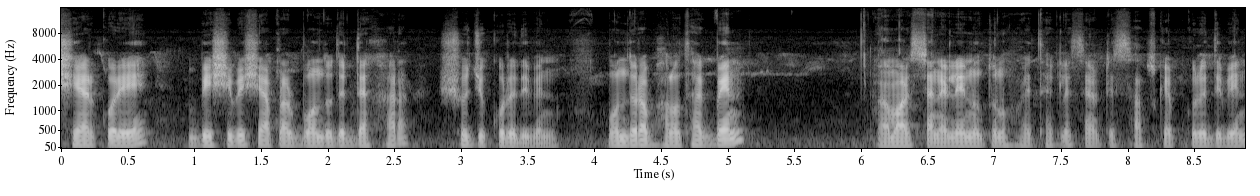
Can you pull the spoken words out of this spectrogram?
শেয়ার করে বেশি বেশি আপনার বন্ধুদের দেখার সুযোগ করে দেবেন। বন্ধুরা ভালো থাকবেন। আমার চ্যানেলে নতুন হয়ে থাকলে চ্যানেলটি সাবস্ক্রাইব করে দিবেন।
